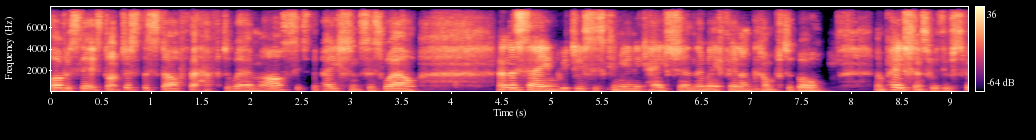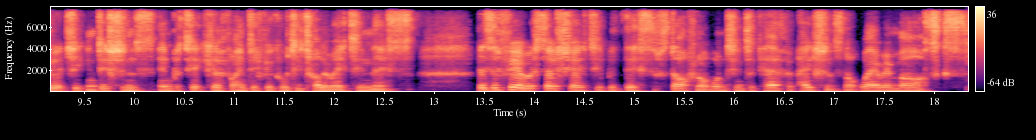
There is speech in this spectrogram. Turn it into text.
Obviously, it's not just the staff that have to wear masks, it's the patients as well and the same reduces communication. They may feel uncomfortable, and patients with respiratory conditions in particular find difficulty tolerating this. There's a fear associated with this of staff not wanting to care for patients not wearing masks.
